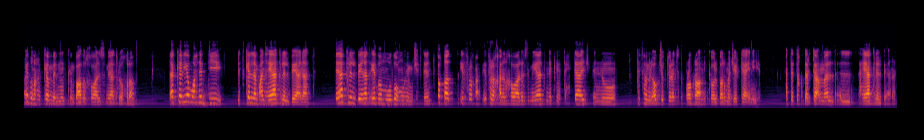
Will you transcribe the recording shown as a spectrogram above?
وأيضا راح نكمل ممكن بعض الخوارزميات الأخرى. لكن اليوم راح نبدي نتكلم عن هياكل البيانات. هياكل البيانات أيضا موضوع مهم جدا. فقط يفرق يفرق عن الخوارزميات إنك تحتاج إنه تفهم ال object oriented programming أو البرمجة الكائنية حتى تقدر تعمل هياكل البيانات.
